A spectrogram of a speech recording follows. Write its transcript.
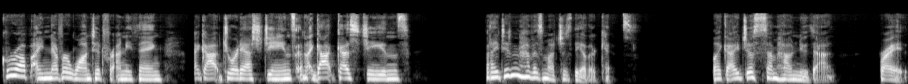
grew up, I never wanted for anything. I got Jordache jeans and I got Guess jeans, but I didn't have as much as the other kids. Like I just somehow knew that. Right.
